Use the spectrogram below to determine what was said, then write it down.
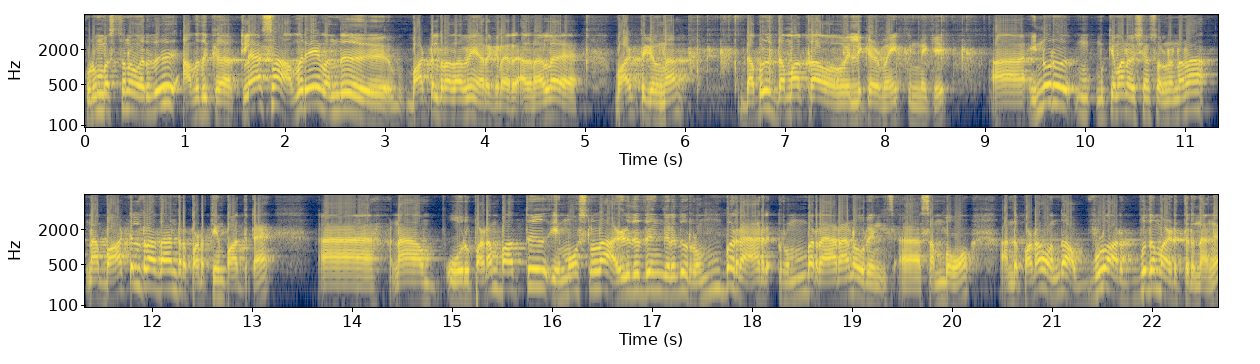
குடும்பஸ்தனும் வருது. அவருக்கு கிளாஸாக அவரே வந்து பாட்டில் ராதாவையும் இறக்குறாரு. அதனால் வாழ்த்துக்கள்னா டபுள் தமாக்கா வெள்ளிக்கிழமை இன்னைக்கு. இன்னொரு முக்கியமான விஷயம் சொல்லணும்னா நான் பாட்டில் ராதான்ற படத்தையும் பார்த்துட்டேன். நான் ஒரு படம் பார்த்து எமோஷ்னலாக அழுதுதுங்கிறது ரொம்ப ரேர் ரொம்ப ரேரான ஒரு சம்பவம். அந்த படம் வந்து அவ்வளோ அற்புதமாக எடுத்திருந்தாங்க.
